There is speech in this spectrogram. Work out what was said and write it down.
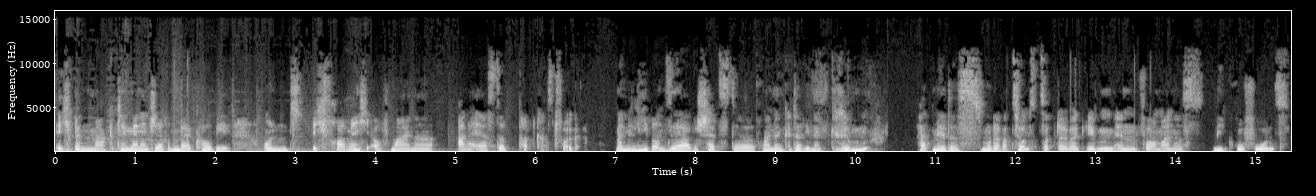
ich bin Marketingmanagerin bei Kobe und ich freue mich auf meine allererste Podcast-Folge. Meine liebe und sehr geschätzte Freundin Katharina Grimm hat mir das Moderationszepter übergeben in Form eines Mikrofons.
